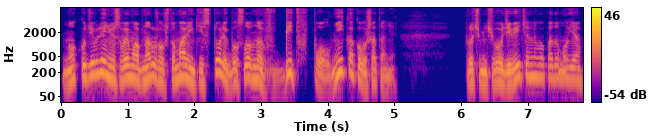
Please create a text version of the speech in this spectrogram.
Но, к удивлению своему, обнаружил, что маленький столик был словно вбит в пол, никакого шатания. Впрочем, ничего удивительного, — подумал я.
